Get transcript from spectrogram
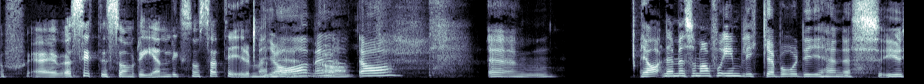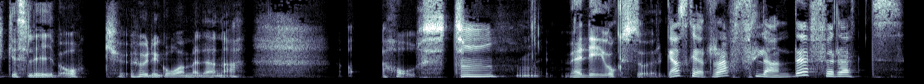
Usch, jag sitter som ren liksom satir. Men, ja, men, ja. ja. Um, ja, nej, men så man får inblicka både i hennes yrkesliv och hur det går med denna Horst. Mm. Men det är också ganska rafflande för att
